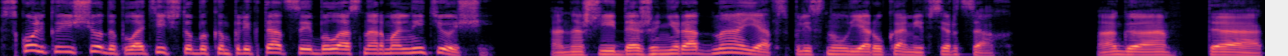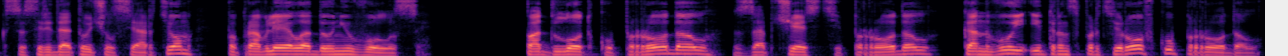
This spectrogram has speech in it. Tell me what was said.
Сколько еще доплатить, чтобы комплектация была с нормальной тещей? Она ж ей даже не родная, всплеснул я руками в сердцах. Ага, так, сосредоточился Артем, поправляя ладонью волосы. Подлодку продал, запчасти продал, конвой и транспортировку продал.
